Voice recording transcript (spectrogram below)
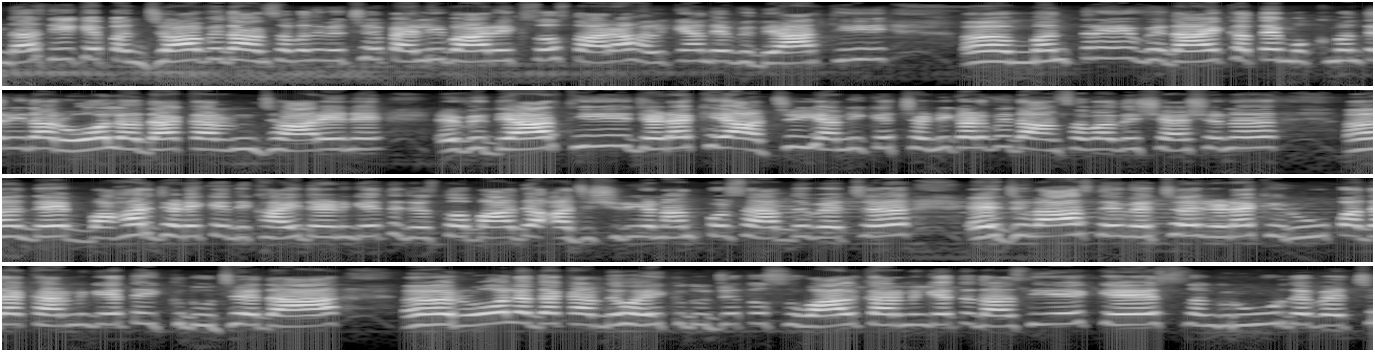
ਦੱਸਦੀ ਕਿ ਪੰਜਾਬ ਵਿਧਾਨ ਸਭਾ ਦੇ ਵਿੱਚ ਪਹਿਲੀ ਵਾਰ 117 ਹਲਕਿਆਂ ਦੇ ਵਿਦਿਆਰਥੀ ਮੰਤਰੀ, ਵਿਧਾਇਕ ਅਤੇ ਮੁੱਖ ਮੰਤਰੀ ਦਾ ਰੋਲ ਅਦਾ ਕਰਨ ਜਾ ਰਹੇ ਨੇ। ਇਹ ਵਿਦਿਆਰਥੀ ਜਿਹੜਾ ਕਿ ਅੱਜ ਯਾਨੀ ਕਿ ਚੰਡੀਗੜ੍ਹ ਵਿਧਾਨ ਸਭਾ ਦੇ ਸੈਸ਼ਨ ਦੇ ਬਾਹਰ ਜਿਹੜੇ ਕਿ ਦਿਖਾਈ ਦੇਣਗੇ ਤੇ ਜਿਸ ਤੋਂ ਬਾਅਦ ਅੱਜ ਸ਼੍ਰੀ ਅਨੰਦਪੁਰ ਸਾਹਿਬ ਦੇ ਵਿੱਚ ਇਜਲਾਸ ਦੇ ਵਿੱਚ ਜਿਹੜਾ ਕਿ ਰੂਪ ਅਦਾ ਕਰਨਗੇ ਤੇ ਇੱਕ ਦੂਜੇ ਦਾ ਰੋਲ ਅਦਾ ਕਰਦੇ ਹੋਏ ਇੱਕ ਦੂਜੇ ਤੋਂ ਸਵਾਲ ਕਰਨਗੇ ਤੇ ਦੱਸੀਏ ਕਿ ਸੰਗਰੂਰ ਦੇ ਵਿੱਚ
